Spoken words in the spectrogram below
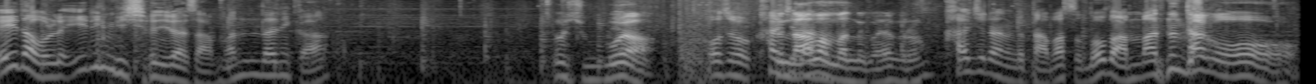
에이다 원래 1인 미션이라서 안 맞는다니까. 어, 씨, 뭐야? 어저 그 칼질 나만 맞는 거야 그럼? 칼질하는 거 다 봤어. 너도 안 맞는다고.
